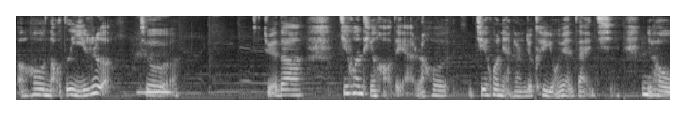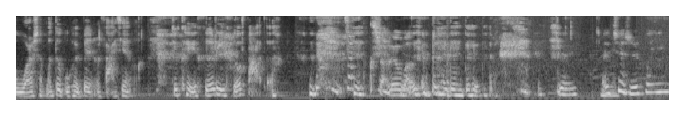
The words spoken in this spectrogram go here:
然后脑子一热，就 觉得结婚挺好的呀。然后结婚两个人就可以永远在一起，嗯然后玩什么都不会被人发现了，就可以合理合法的耍 流氓 对对对对，对，哎，确实，婚姻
